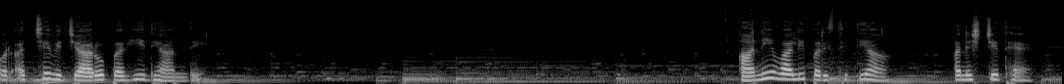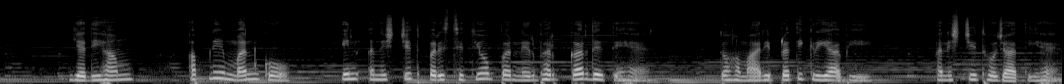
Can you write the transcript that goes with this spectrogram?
और अच्छे विचारों पर ही ध्यान दें। आने वाली परिस्थितियाँ अनिश्चित हैं। यदि हम अपने मन को इन अनिश्चित परिस्थितियों पर निर्भर कर देते हैं तो हमारी प्रतिक्रिया भी अनिश्चित हो जाती है।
